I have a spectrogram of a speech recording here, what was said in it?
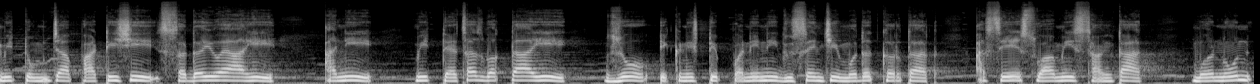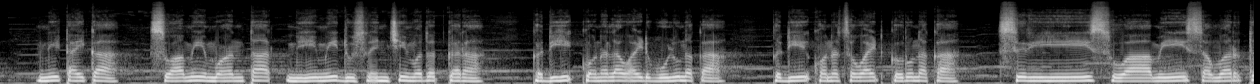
मी तुमच्या पाठीशी सदैव आहे आणि मी त्याचाच भक्त आहे जो एकनिष्ठपणेने दुसऱ्यांची मदत करतात असे स्वामी सांगतात. म्हणून नीट ऐका स्वामी म्हणतात नेहमी दुसऱ्यांची मदत करा. कधीही कोणाला वाईट बोलू नका. कधीही कोणाचं वाईट करू नका. श्री स्वामी समर्थ.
